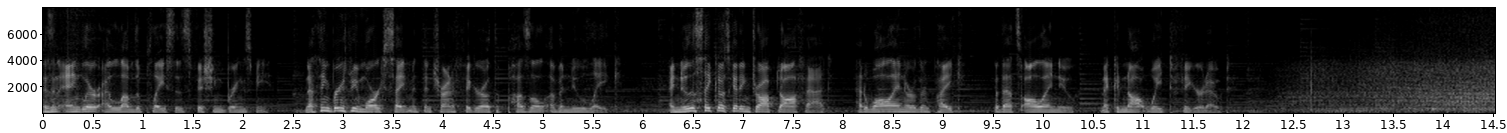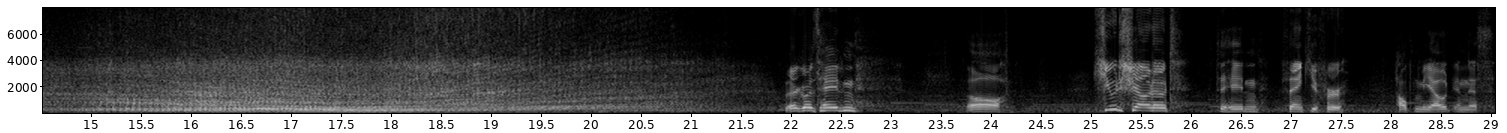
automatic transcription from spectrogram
As an angler, I love the places fishing brings me. Nothing brings me more excitement than trying to figure out the puzzle of a new lake. I knew this lake I was getting dropped off at, had walleye northern pike, but that's all I knew, and I could not wait to figure it out. There goes Hayden. Oh, huge shout out to Hayden. Thank you for helping me out in this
